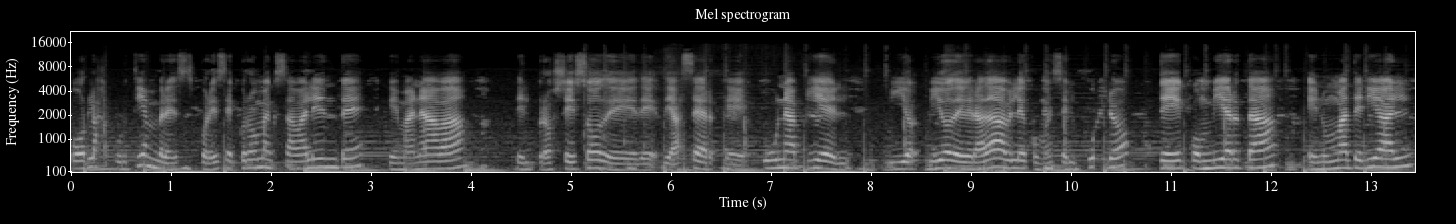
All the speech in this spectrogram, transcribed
Por las curtiembres, por ese croma hexavalente que emanaba del proceso de, hacer que una piel biodegradable, como es el cuero, se convierta en un material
